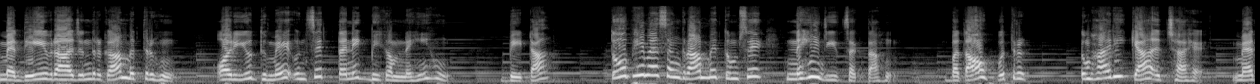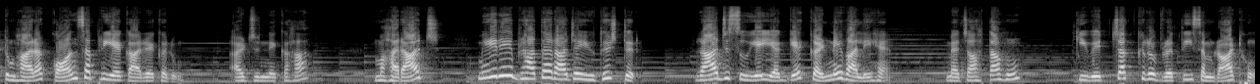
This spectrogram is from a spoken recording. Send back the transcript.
मैं देव राजेंद्र का मित्र हूँ और युद्ध में उनसे तनिक भी कम नहीं हूँ। बेटा तो भी मैं संग्राम में तुमसे नहीं जीत सकता हूँ। बताओ पुत्र, तुम्हारी क्या इच्छा है? मैं तुम्हारा कौन सा प्रिय कार्य करूँ? अर्जुन ने कहा, महाराज, मेरे भ्राता राजा युधिष्ठिर राजसूय यज्ञ करने वाले हैं। मैं चाहता हूँ कि वे चक्रवर्ती सम्राट हों।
